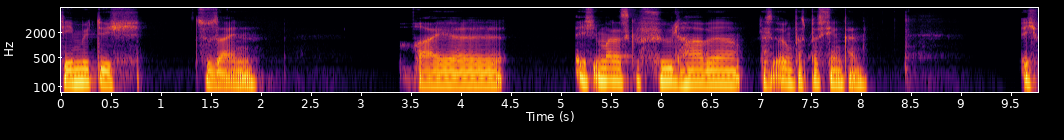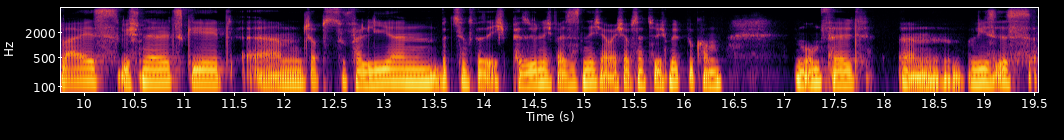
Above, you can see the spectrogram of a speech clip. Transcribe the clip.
demütig zu sein, weil ich immer das Gefühl habe, dass irgendwas passieren kann. Ich weiß, wie schnell es geht, ähm, Jobs zu verlieren, beziehungsweise ich persönlich weiß es nicht, aber ich habe es natürlich mitbekommen im Umfeld, ähm, wie es ist,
